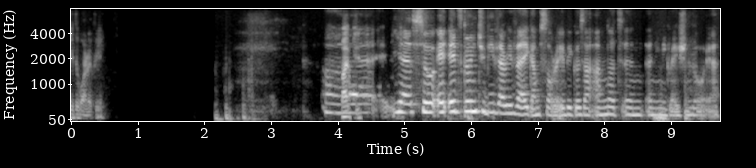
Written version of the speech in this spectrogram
either one of you. Uh, yeah, so it, it's going to be very vague. I'm sorry because I, am not an, an, immigration lawyer.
